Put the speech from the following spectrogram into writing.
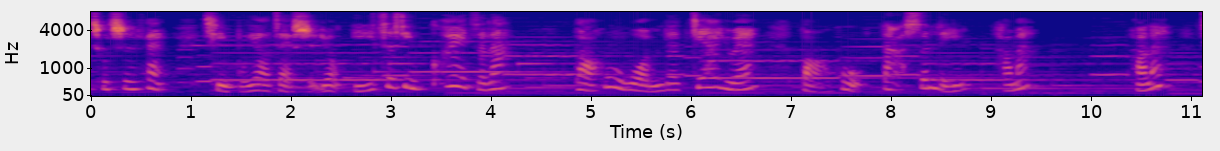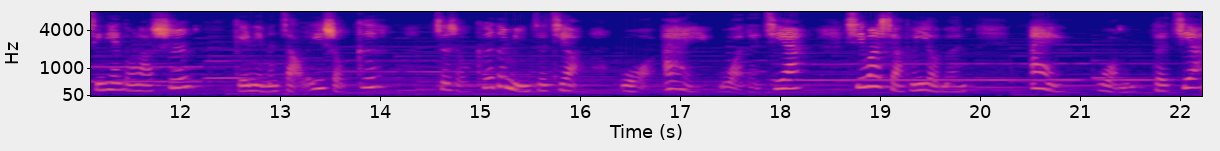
出吃饭，请不要再使用一次性筷子啦，保护我们的家园，保护大森林，好吗？好了，今天董老师给你们找了一首歌，这首歌的名字叫《我爱我的家》，希望小朋友们爱我们的家，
